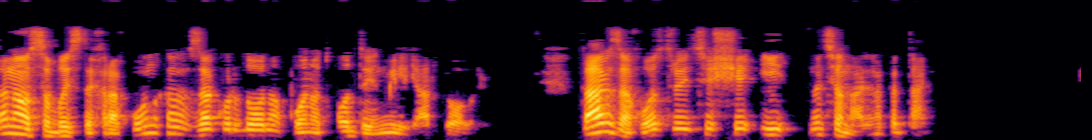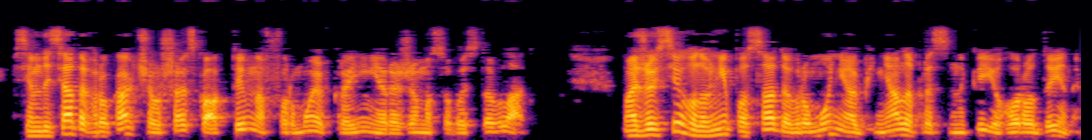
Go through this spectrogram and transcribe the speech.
та на особистих рахунках за кордоном понад 1 мільярд доларів. Так загострюється ще і національне питання. В 70-х роках Чаушеско активно формує в країні режим особистої влади. Майже всі головні посади в Румунії обійняли представники його родини,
